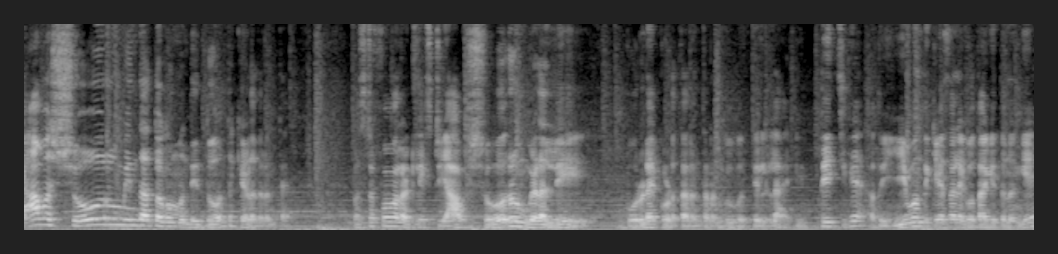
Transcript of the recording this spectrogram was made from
ಯಾವ ಶೋರೂಮ್ ಇಂದ ತಗೊಂಬಂದಿದ್ದು ಅಂತ ಕೇಳಿದ್ರಂತೆ. ಫಸ್ಟ್ ಆಫ್ ಆಲ್ ಅಟ್ಲೀಸ್ಟ್ ಯಾವ ಶೋರೂಮ್ಗಳಲ್ಲಿ ಬುರುಡೆ ಕೊಡ್ತಾರಂತ ನನಗೂ ಗೊತ್ತಿರಲಿಲ್ಲ. ಇತ್ತೀಚೆಗೆ ಅದು ಈ ಒಂದು ಕೇಸಲ್ಲೇ ಗೊತ್ತಾಗಿದ್ದು ನನಗೆ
